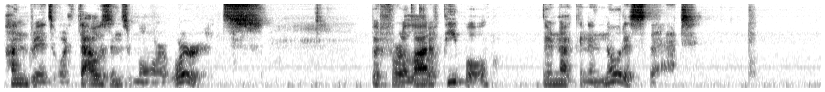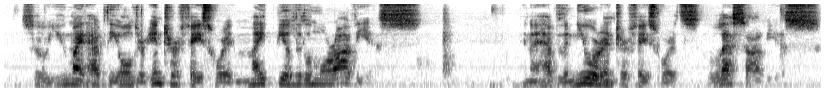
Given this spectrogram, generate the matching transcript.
hundreds or thousands more words. But for a lot of people, they're not going to notice that. So you might have the older interface where it might be a little more obvious. And I have the newer interface where it's less obvious.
